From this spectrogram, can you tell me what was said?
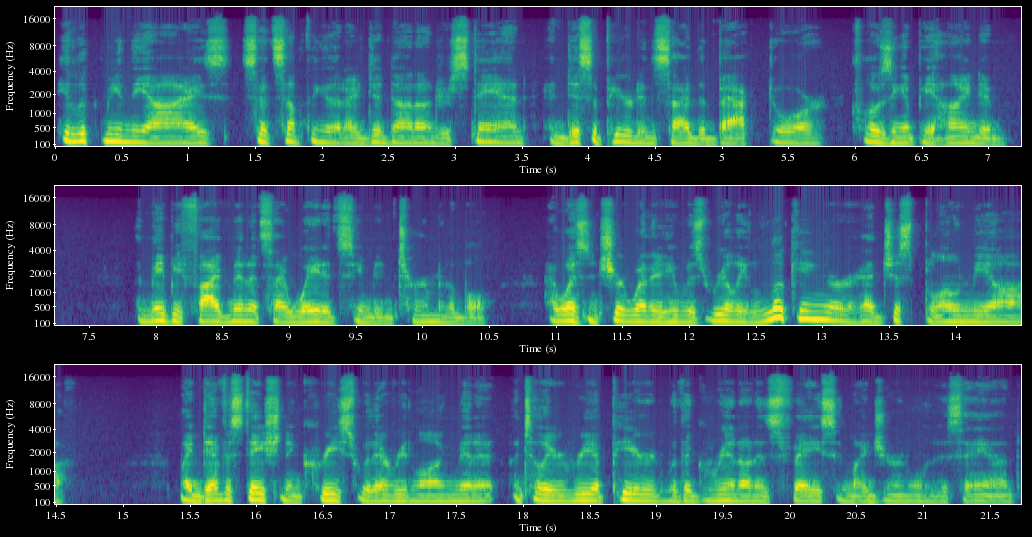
He looked me in the eyes, said something that I did not understand, and disappeared inside the back door, closing it behind him. The maybe five minutes I waited seemed interminable. I wasn't sure whether he was really looking or had just blown me off. My devastation increased with every long minute until he reappeared with a grin on his face and my journal in his hand.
